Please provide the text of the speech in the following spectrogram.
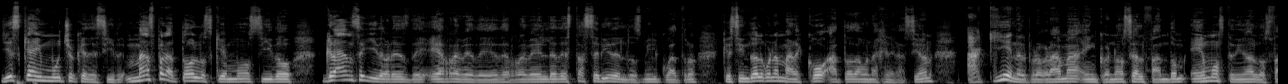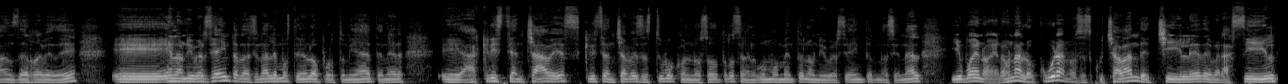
Y es que hay mucho que decir, más para todos los que hemos sido gran seguidores de RBD, de Rebelde, de esta serie del 2004, que sin duda alguna marcó a toda una generación. Aquí en el programa, en Conoce al Fandom, hemos tenido a los fans de RBD. Eh, en la Universidad Internacional hemos tenido la oportunidad de tener eh, a Cristian Chávez. Cristian Chávez estuvo con nosotros en algún momento en la Universidad Internacional y bueno, era una locura, nos escuchaban de Chile, de Brasil,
